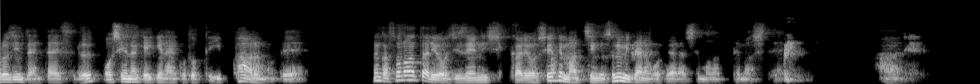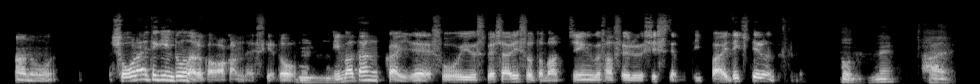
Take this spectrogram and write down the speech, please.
プロ人材に対する教えなきゃいけないことっていっぱいあるので、なんかそのあたりを事前にしっかり教えてマッチングするみたいなことをやらせてもらってまして。はい。あの、将来的にどうなるかわかんないですけど、うん今段階でそういうスペシャリストとマッチングさせるシステムっていっぱいできてるんですね。そうですね。はい。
